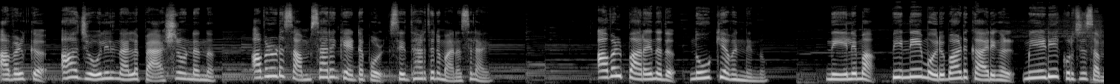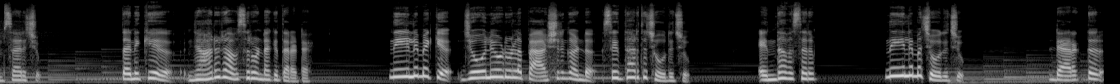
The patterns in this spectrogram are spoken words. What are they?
അവൾക്ക് ആ ജോലിയിൽ നല്ല പാഷൻ ഉണ്ടെന്ന് അവളുടെ സംസാരം കേട്ടപ്പോൾ സിദ്ധാർത്ഥന് മനസ്സിലായി. അവൾ പറയുന്നത് നോക്കി അവൻ നിന്നു. നീലിമ പിന്നെയും ഒരുപാട് കാര്യങ്ങൾ മീഡിയയെക്കുറിച്ച് സംസാരിച്ചു. തനിക്ക് ഞാനൊരു അവസരം ഉണ്ടാക്കി തരട്ടെ? നീലിമയ്ക്ക് ജോലിയോടുള്ള പാഷൻ കണ്ട് സിദ്ധാർത്ഥ ചോദിച്ചു. എന്തവസരം നീലിമ ചോദിച്ചു. ഡയറക്ടർ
